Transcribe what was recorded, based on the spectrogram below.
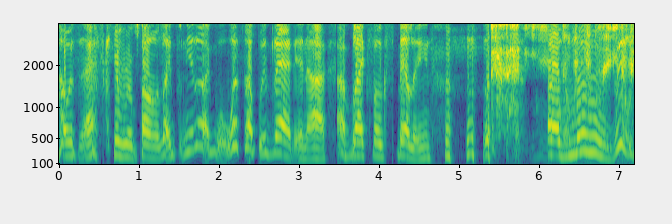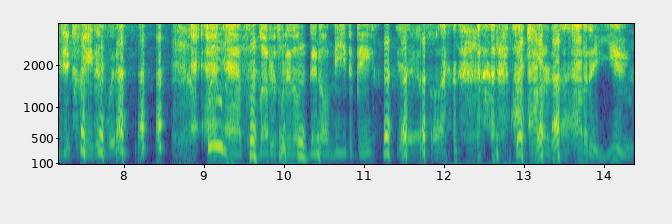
I was asking Rapone like you know like well, what's up with that in our, our black folks spelling? Of know, we move. crea- you know, we get creative with it. Add, add some letters where they don't, they don't need to be. Yeah, so I added, I added a U,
